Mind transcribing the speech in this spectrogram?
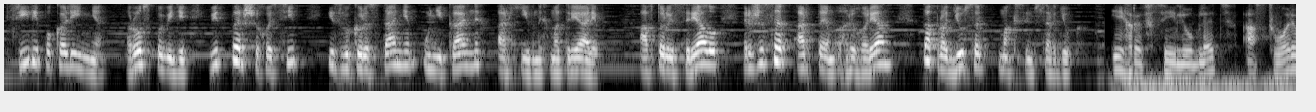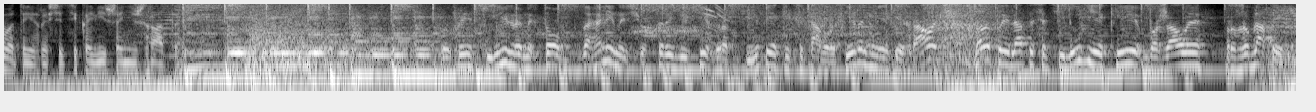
цілі покоління, розповіді від перших осіб із використанням унікальних архівних матеріалів. Автори серіалу режисер Артем Григорян та продюсер Максим Сердюк. Ігри всі люблять, а створювати ігри ще цікавіше, ніж грати. Про українські ігри ніхто взагалі не чув. Серед усіх гравців, які цікавились іграми, які грали, стали появлятися ці люди, які бажали розробляти ігри.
